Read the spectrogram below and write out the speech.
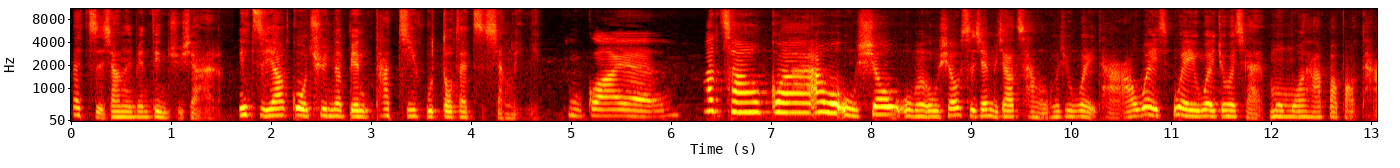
在纸箱那边定居下来了。你只要过去那边，他几乎都在纸箱里面，很乖耶。他超乖啊！我午休，我们午休时间比较长，我会去喂它，然后喂喂一喂就会起来摸摸它，抱抱它。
